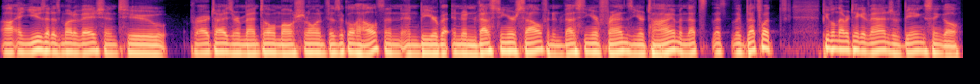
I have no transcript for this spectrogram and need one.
uh, and use it as motivation to prioritize your mental, emotional, and physical health, and and be your and investing yourself and investing your friends and your time, and that's that's like, that's what people never take advantage of being single.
